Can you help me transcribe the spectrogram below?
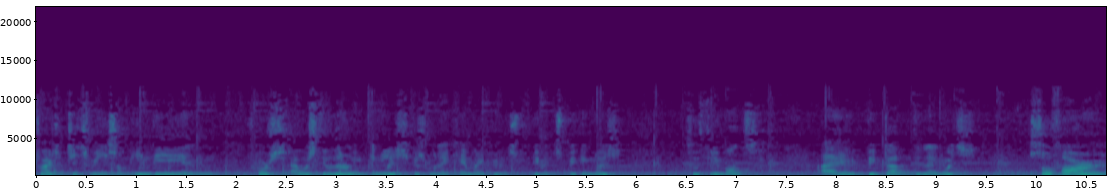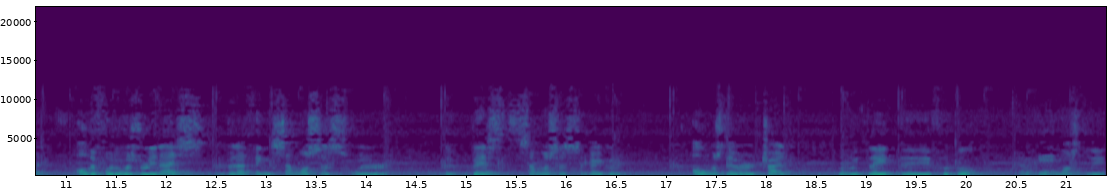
try to teach me some Hindi, and of course, I was still learning English because when I came, I couldn't even speak English. Two, three months, I picked up the language. So far, all the food was really nice, but I think samosas were the best samosas I could almost ever tried. We played the football Okay. mostly,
